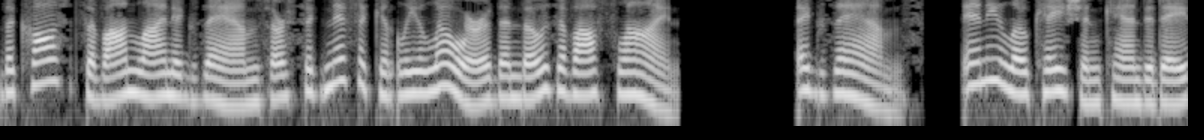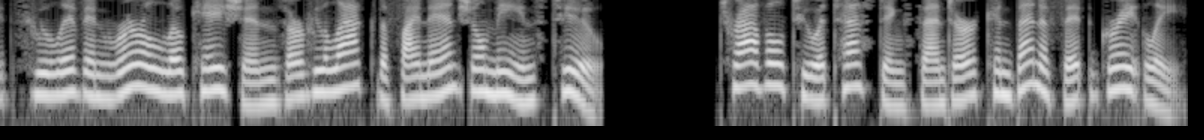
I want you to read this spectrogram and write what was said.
The costs of online exams are significantly lower than those of offline exams. Any location candidates who live in rural locations or who lack the financial means to travel to a testing center can benefit greatly.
